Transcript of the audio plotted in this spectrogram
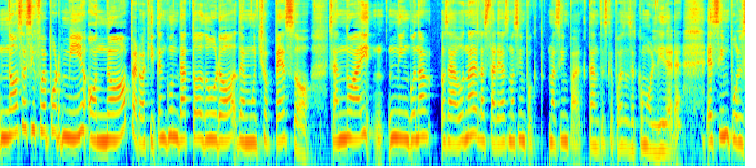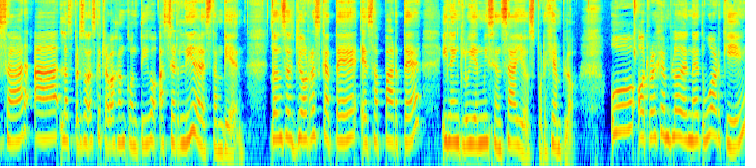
no sé si fue por mí o no, pero aquí tengo un dato duro de mucho peso. O sea, no hay ninguna, o sea, una de las tareas más, más impactantes que puedes hacer como líder es impulsar a las personas que trabajan contigo a ser líderes también. Entonces yo rescaté esa parte y la incluí en mis ensayos, por ejemplo. O otro ejemplo de networking,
